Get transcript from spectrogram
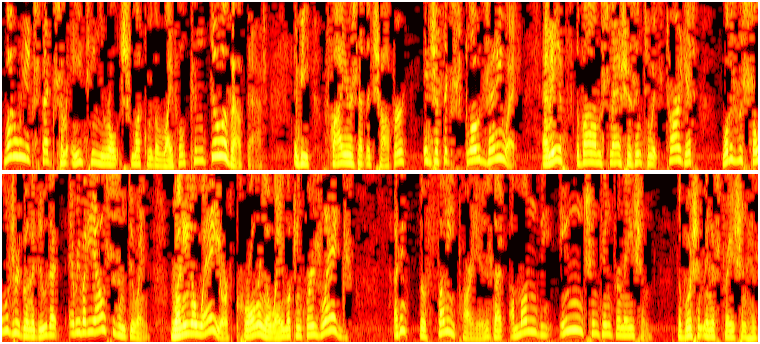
what do we expect some 18-year-old schmuck with a rifle can do about that? If he fires at the chopper, it just explodes anyway. And if the bomb smashes into its target, what is the soldier going to do that everybody else isn't doing? Running away or crawling away looking for his legs. I think the funny part is that among the ancient information the Bush administration has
